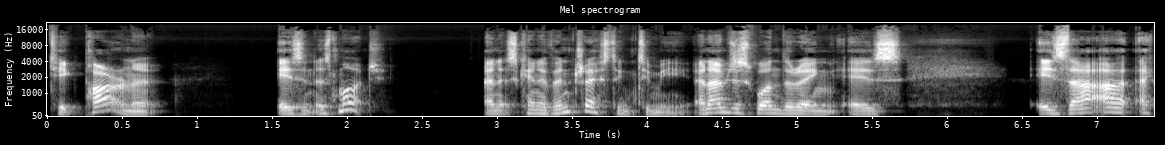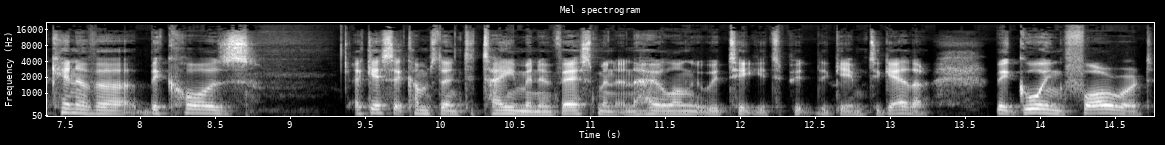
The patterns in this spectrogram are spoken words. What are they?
take part in it isn't as much. And it's kind of interesting to me. And I'm just wondering is is that a, a kind of a because I guess it comes down to time and investment and how long it would take you to put the game together. But going forward,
